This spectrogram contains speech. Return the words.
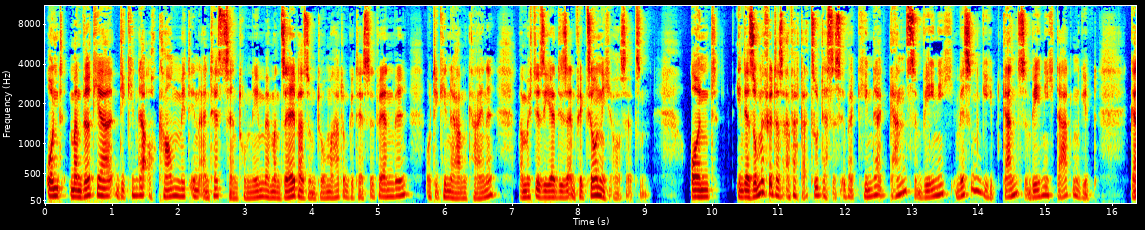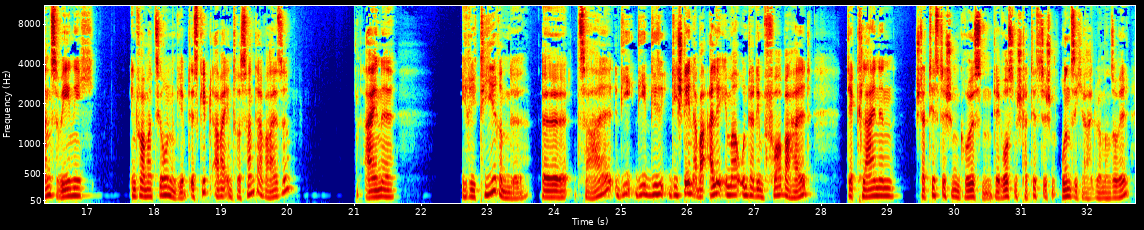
Und man wird ja die Kinder auch kaum mit in ein Testzentrum nehmen, wenn man selber Symptome hat und getestet werden will und die Kinder haben keine. Man möchte sie ja dieser Infektion nicht aussetzen. Und in der Summe führt das einfach dazu, dass es über Kinder ganz wenig Wissen gibt, ganz wenig Daten gibt, ganz wenig Informationen gibt. Es gibt aber interessanterweise eine irritierende äh, Zahl, die, die, die, die stehen aber alle immer unter dem Vorbehalt der kleinen statistischen Größen, der großen statistischen Unsicherheit, wenn man so will.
